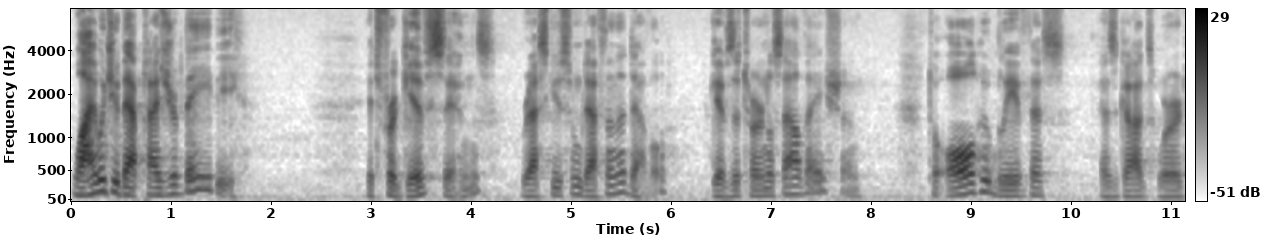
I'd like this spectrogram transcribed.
Why would you baptize your baby? It forgives sins, rescues from death and the devil, gives eternal salvation to all who believe this as God's word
